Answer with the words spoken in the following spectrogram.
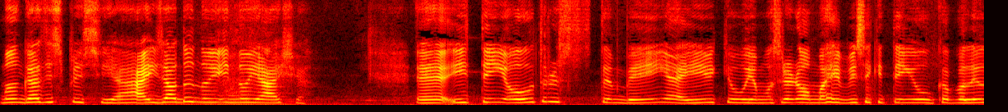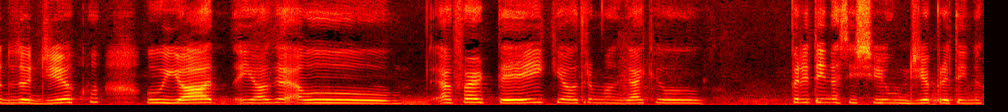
Mangás especiais, Aldo Inuyasha. É, e tem outros também aí que eu ia mostrar. Oh, uma revista que tem o Cavaleiro do Zodíaco, o Yoga, o a Fartei, que é outro mangá que eu pretendo assistir um dia, pretendo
